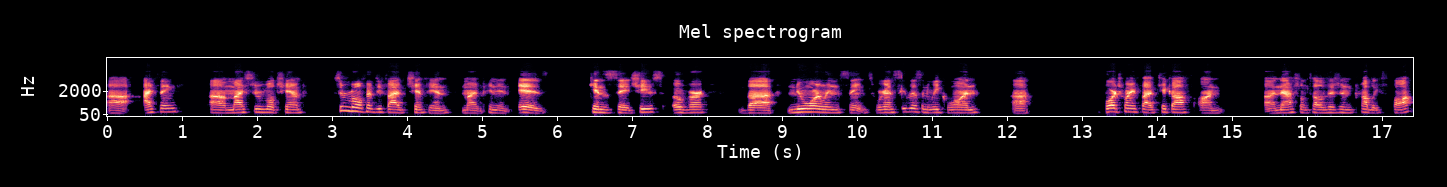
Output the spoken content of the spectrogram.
Uh, I think uh, my Super Bowl champ, Super Bowl 55 champion, in my opinion, is Kansas City Chiefs over the New Orleans Saints. We're going to see this in week one. Uh, 425 kickoff on uh, national television, probably Fox,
